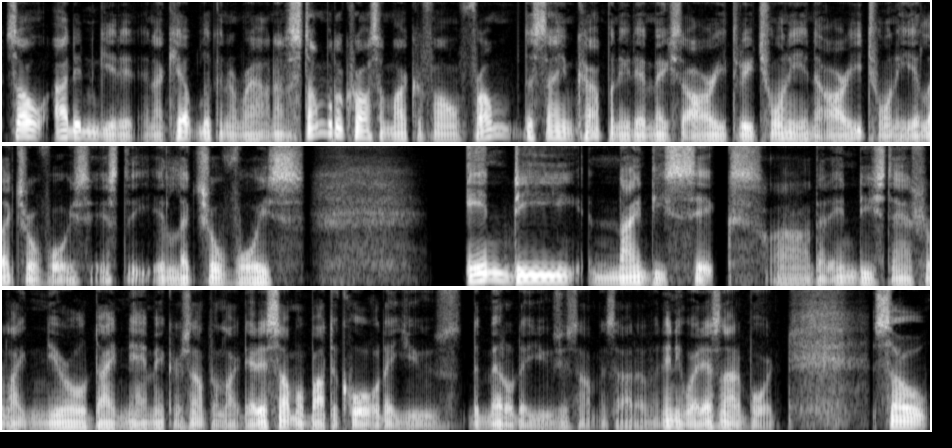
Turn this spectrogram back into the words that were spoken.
So I didn't get it, and I kept looking around. I stumbled across a microphone from the same company that makes the RE320 and the RE20 Electro Voice. It's the Electro Voice ND96. Uh, that ND stands for like neurodynamic or something like that. It's something about the coil they use, the metal they use or something inside of it. Anyway, that's not important. So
